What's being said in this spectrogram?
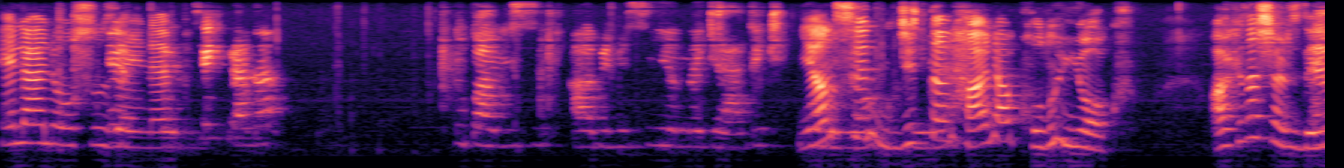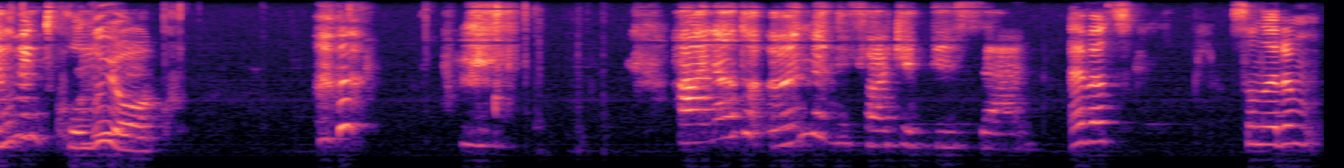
Helal olsun Zeynep. Evet, tekrardan babamızın, abimizin yanına geldik. Yalnız senin yok cidden diye. hala kolun yok. Arkadaşlar Zeynep'in Evet, kolu yok. Hala da ölmedi fark ettiysen. Evet. Sanırım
